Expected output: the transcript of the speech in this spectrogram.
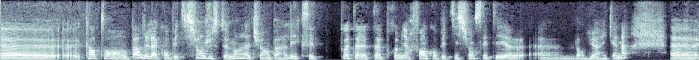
Euh, quand on parle de la compétition, justement, là, tu as en parlé que c'est toi, ta, ta, première fois en compétition, c'était euh, euh, lors du Aricana. Euh,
